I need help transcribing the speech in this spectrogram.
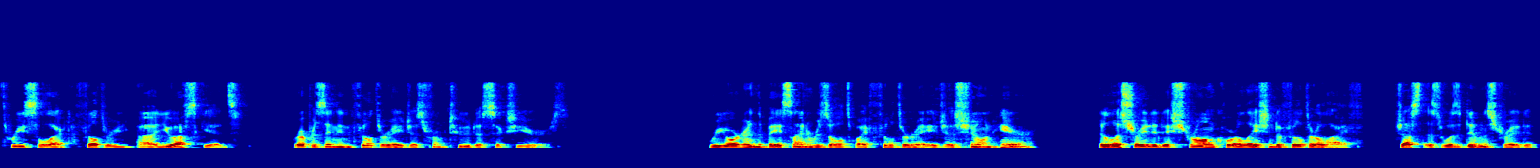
three select filter uh, UF skids representing filter ages from 2 to 6 years. Reordering the baseline results by filter age as shown here illustrated a strong correlation to filter life just as was demonstrated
